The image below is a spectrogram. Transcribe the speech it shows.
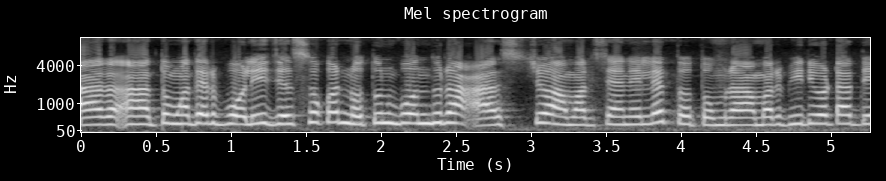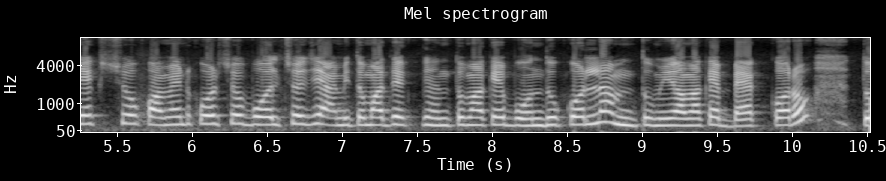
আর তোমাদের বলি যে, সকল নতুন বন্ধুরা আসছো আমার চ্যানেলে, তো তোমরা আমার ভিডিওটা দেখছ কমেন্ট করছ, বলছো যে, আমি তোমাদের, তোমাকে বন্ধু করলাম তুমি আমাকে ব্যাক করো। তো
